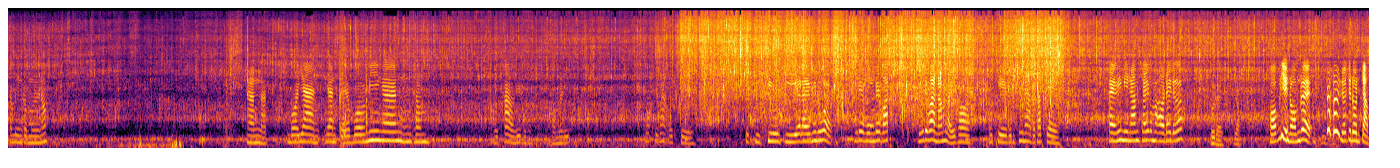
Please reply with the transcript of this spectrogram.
ทำเองกับมือเนาะงานหนักบอย่านย่านแต่บอมีงานทำ ข้าวที่ดูหอมมะลิก็คือว่าโอเคจะกี่คิวกี่อะไรไม่รู้อะไม่ได้วงได้วัดรู้แต่ว่าน้ำไหลพอ โอเค เป็นที่น่าประทับใจใครไม่มีน้ำใช้ก็มาเอาได้เด้อพูดไหนยกขอผู้ใหญ่หนอมด้วย เดี๋ยวจะโดนจับ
